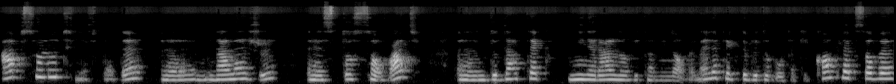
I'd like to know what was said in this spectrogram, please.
absolutnie wtedy e, należy stosować dodatek mineralno-witaminowy. Najlepiej, gdyby to był taki kompleksowy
